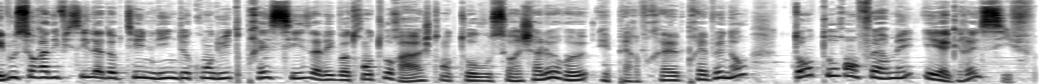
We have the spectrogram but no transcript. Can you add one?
Il vous sera difficile d'adopter une ligne de conduite précise avec votre entourage, tantôt vous serez chaleureux et prévenant, tantôt renfermé et agressif.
